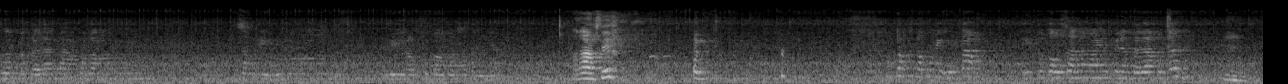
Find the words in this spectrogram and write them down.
nagpadala na ako ng isang libo ng mahirap sumama sa kanya. Ang asi? Bakit ako may utang? Eh, 2,000 na nga yung pinadala ko dyan. Hmm.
